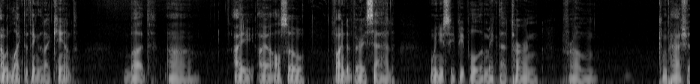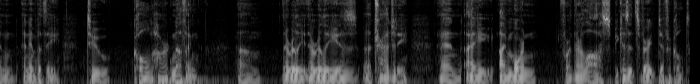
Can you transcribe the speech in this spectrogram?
i would like to think that i can't but uh, I I also find it very sad when you see people that make that turn from compassion and empathy to cold hard nothing. Um, that really that really is a tragedy, and I I mourn for their loss because it's very difficult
